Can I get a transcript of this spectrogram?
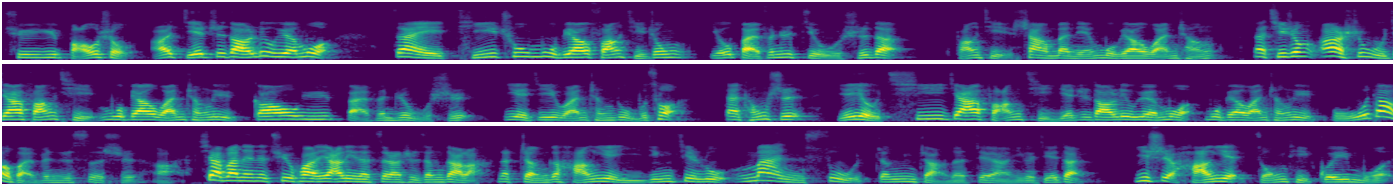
趋于保守，而截至到六月末。在提出目标房企中有百分之九十的房企上半年目标完成，那其中二十五家房企目标完成率高于百分之五十，业绩完成度不错。但同时也有七家房企截至到六月末目标完成率不到百分之四十啊。下半年的去化的压力呢，自然是增大了。那整个行业已经进入慢速增长的这样一个阶段，一是行业总体规模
